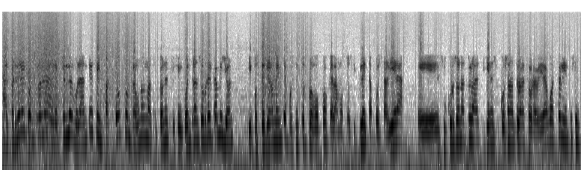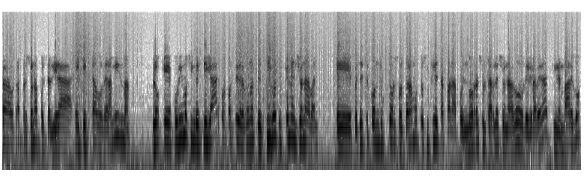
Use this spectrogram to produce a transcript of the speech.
Al perder el control de la dirección del volante, se impactó contra unos macetones que se encuentran sobre el camellón y posteriormente, pues esto provocó que la motocicleta pues saliera eh, en su curso natural, siguiera en su curso natural sobre Avenida Aguascalientes y esta otra persona pues saliera eyectado de la misma. Lo que pudimos investigar por parte de algunos testigos es que mencionaban, eh, pues este conductor soltó la motocicleta para pues no resultar lesionado de gravedad. Sin embargo,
